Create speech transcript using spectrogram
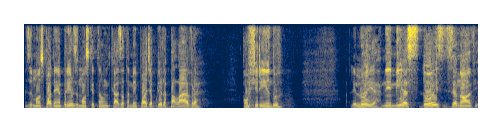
Os irmãos podem abrir, os irmãos que estão em casa também podem abrir a palavra, conferindo. Aleluia. Neemias 2, 19.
